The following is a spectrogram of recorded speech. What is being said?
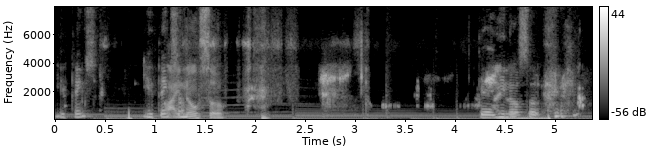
you think? So? You think? I so? know so. Yeah, you I know know. so.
